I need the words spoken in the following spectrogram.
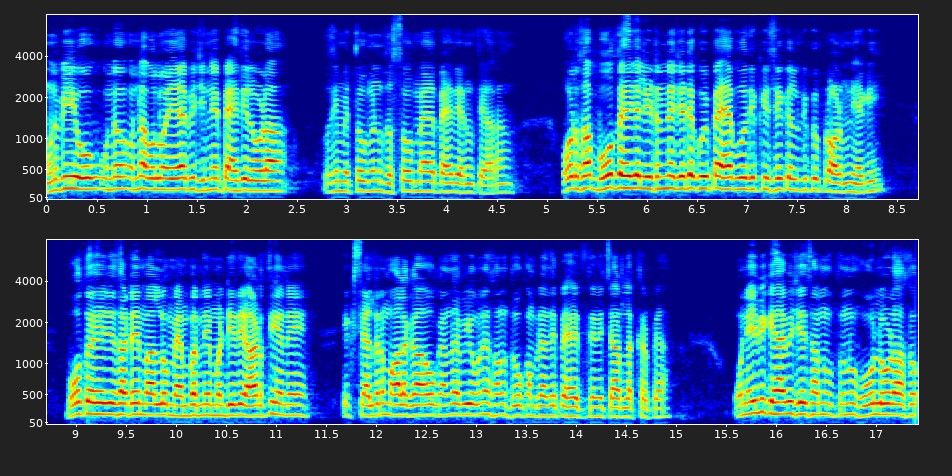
ਹੁਣ ਵੀ ਉਹ ਉਹਨਾਂ ਉਹਨਾਂ ਵੱਲੋਂ ਇਹ ਹੈ ਵੀ ਜਿੰਨੇ ਪੈਸੇ ਦੀ ਲੋੜ ਆ, ਤੁਸੀਂ ਮੇਥੋਂ ਮੈਨੂੰ ਦੱਸੋ, ਮੈਂ ਪੈਸੇ ਦੇਣ ਨੂੰ ਤਿਆਰ ਹਾਂ। ਹੋਰ ਸਭ ਬਹੁਤ ਇਹੋ ਜਿਹੇ ਲੀਡਰ ਨੇ ਜਿਹੜੇ ਕੋਈ ਪੈਸੇ ਪੂਸੇ ਦੀ ਕਿਸੇ ਗੱਲ ਦੀ ਕੋਈ ਪ੍ਰੋਬਲਮ ਨਹੀਂ ਹੈਗੀ। ਬਹੁਤ ਇਹੋ ਜਿਹੇ ਸਾਡੇ ਮੰਨ ਲਓ ਮੈਂਬਰ ਨੇ, ਮੰਡੀ ਦੇ ਆੜਤੀਆਂ ਨੇ, ਇੱਕ ਸੈਲਰ ਮਾਲਕ ਆ, ਉਹ ਕਹਿੰਦਾ ਵੀ ਉਹਨੇ ਸਾਨੂੰ ਦੋ ਕਮਰਿਆਂ ਦੇ ਪੈਸੇ ਦਿੱਤੇ ਨੇ 4 ਲੱਖ ਰੁਪਇਆ। ਉਹਨੇ ਇਹ ਵੀ ਕਿਹਾ ਵੀ ਜੇ ਸਾਨੂੰ ਤੁਹਾਨੂੰ ਹੋਰ ਲੋੜ ਆ, ਤਾਂ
